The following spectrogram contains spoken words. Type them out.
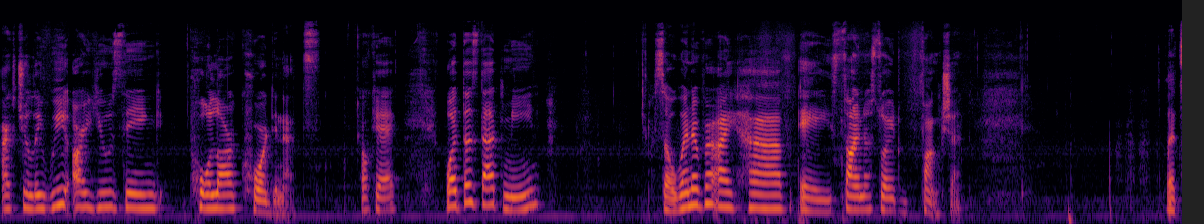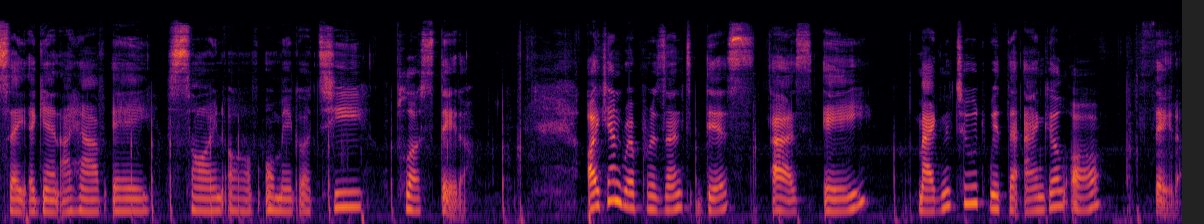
actually we are using polar coordinates, okay? What does that mean? So whenever I have a sinusoid function, let's say again I have a sine of omega t plus theta. I can represent this as a magnitude with the angle of theta.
